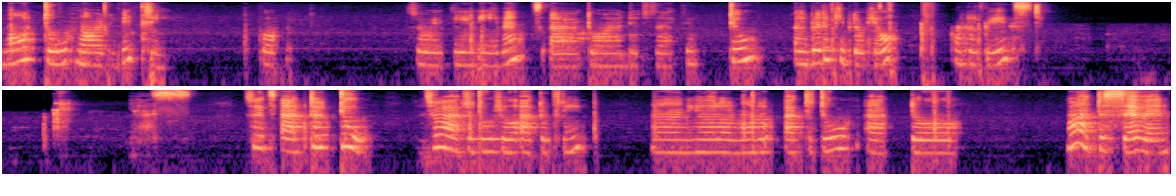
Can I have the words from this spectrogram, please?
Not 2 now it will be 3 perfect. So again events 1 it's active 2 I'll better keep it over here. Control paste. Yes so it's actor 2 so actor 2 here actor 3 and here are not actor 2 actor not actor 7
